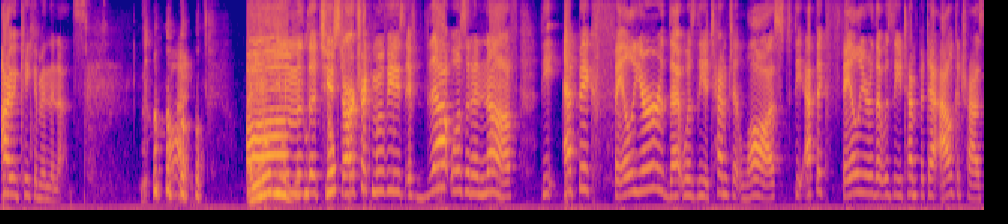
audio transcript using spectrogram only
I would kick him in the nuts. Why? And you know what he would Um, the two Star Trek movies, if that wasn't enough, the epic failure that was the attempt at Lost, the epic failure that was the attempt at Alcatraz.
